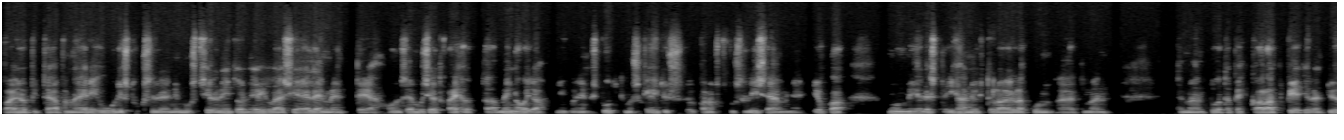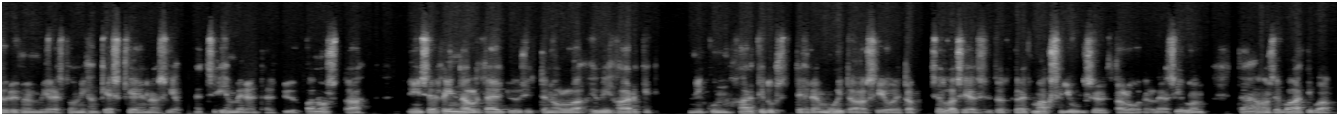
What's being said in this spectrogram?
paino pitää panna eri uudistuksille, niin minusta siellä niitä on erilaisia elementtejä. On sellaisia, jotka aiheuttaa menoja, niin kuin esimerkiksi tutkimus- ja kehityspanostuksen lisääminen, joka mun mielestä ihan yhtä lailla kuin tämän tämän tuota Pekka Alatpietilän työryhmän mielestä on ihan keskeinen asia, että siihen meidän täytyy panostaa, niin sen rinnalla täytyy sitten olla hyvin harkit, niin kuin harkitusti tehdä muita asioita, sellaisia asioita, jotka eivät maksa julkiselle taloudelle. Ja silloin tämä on se vaativa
